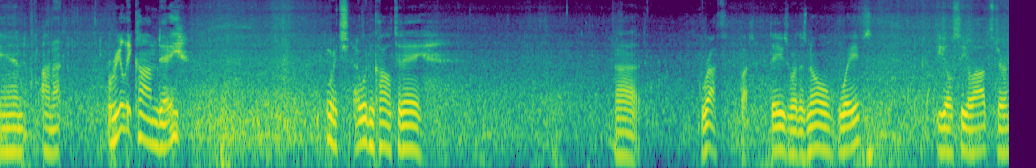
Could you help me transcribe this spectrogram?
And on a really calm day, which I wouldn't call today uh, rough, but days where there's no waves, you'll see lobster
